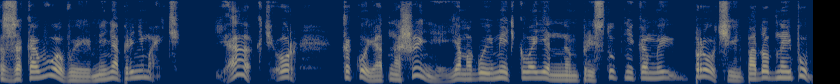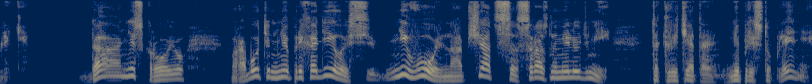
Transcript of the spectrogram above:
За кого вы меня принимаете? Я актер. Какое отношение я могу иметь к военным преступникам и прочей подобной публике? Да, не скрою, по работе мне приходилось невольно общаться с разными людьми. Так ведь это не преступление.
